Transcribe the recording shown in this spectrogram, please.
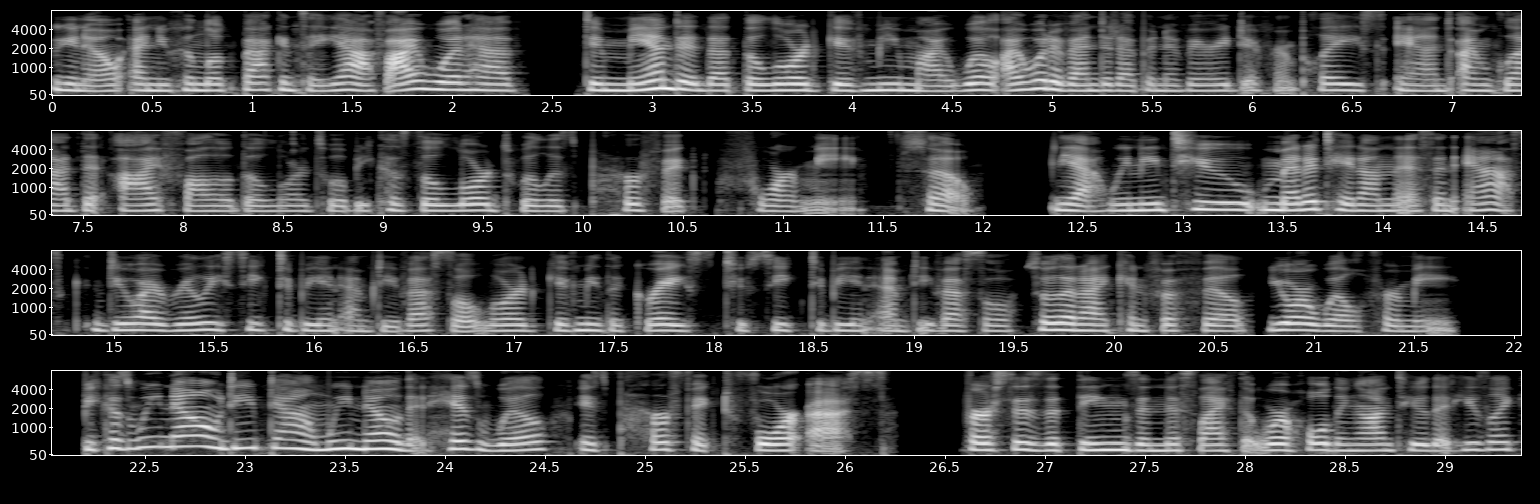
You know, and you can look back and say, yeah, if I would have demanded that the Lord give me my will, I would have ended up in a very different place. And I'm glad that I followed the Lord's will because the Lord's will is perfect for me. So, yeah, we need to meditate on this and ask Do I really seek to be an empty vessel? Lord, give me the grace to seek to be an empty vessel so that I can fulfill your will for me. Because we know deep down, we know that His will is perfect for us versus the things in this life that we're holding on to that He's like,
